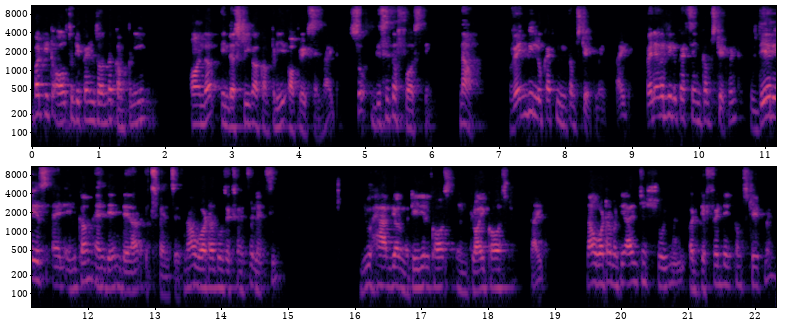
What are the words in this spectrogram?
But it also depends on the company, on the industry or company operates in, right? So this is the first thing. Now, when we look at an income statement, right? Whenever we look at the income statement, there is an income and then there are expenses. Now, what are those expenses? Let's see. You have your material cost, employee cost, right? Now, what are material? I'll just show you a different income statement.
